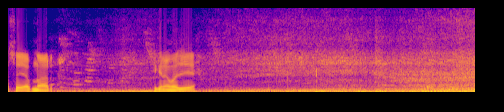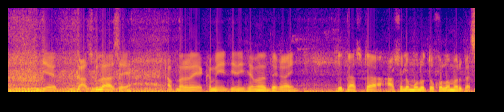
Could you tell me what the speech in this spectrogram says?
আছে আপনার এখানে মাঝে যে গাছগুলো আছে, আপনারা আমি জিনিস আমাদের দেখাই, যে গাছটা আসলে মূলত কলমের গাছ।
